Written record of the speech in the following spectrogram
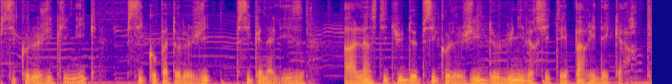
psychologie clinique, psychopathologie, psychanalyse à l'Institut de psychologie de l'Université Paris-Descartes.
